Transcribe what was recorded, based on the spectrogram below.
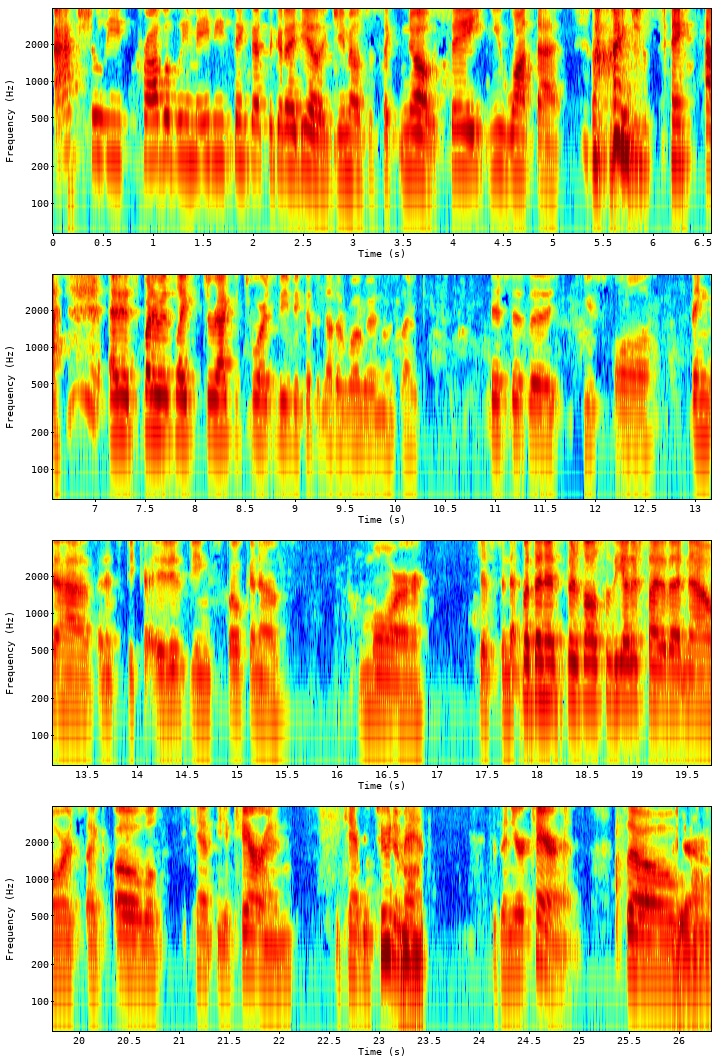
actually probably maybe think that's a good idea. Like Gmail's just like, no, say you want that. I'm just saying that. And it's but it was like directed towards me because another woman was like, this is a useful thing to have, and it's because it is being spoken of more just in that. But then it, there's also the other side of that now where it's like, oh, well, you can't be a Karen. You can't be too demanding because then you're a Karen. So Yeah.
